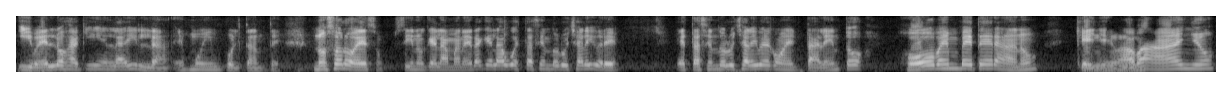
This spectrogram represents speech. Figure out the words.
Y verlos aquí en la isla es muy importante. No solo eso, sino que la manera que el agua está haciendo lucha libre, está haciendo lucha libre con el talento joven veterano que llevaba años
